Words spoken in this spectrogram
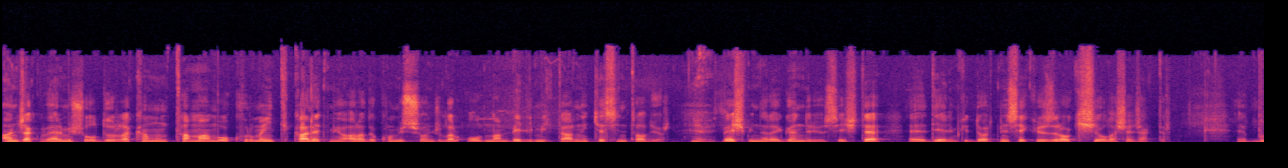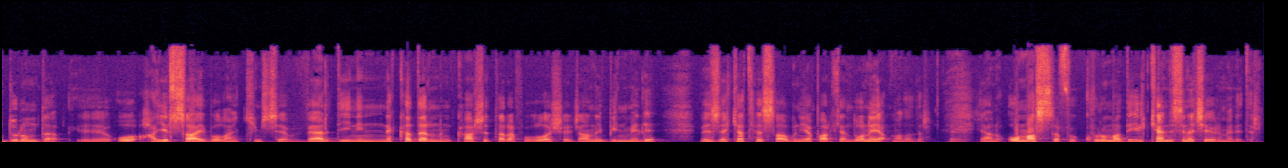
ancak vermiş olduğu rakamın tamamı o kuruma intikal etmiyor. Arada komisyoncular olunan belli miktarını kesinti alıyor. Evet. 5 bin liraya gönderiyorsa işte e, diyelim ki 4800 lira o kişiye ulaşacaktır. E, bu durumda e, o hayır sahibi olan kimse verdiğinin ne kadarının karşı tarafa ulaşacağını bilmeli ve zekat hesabını yaparken de ona yapmalıdır. Evet. Yani o masrafı kuruma değil kendisine çevirmelidir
